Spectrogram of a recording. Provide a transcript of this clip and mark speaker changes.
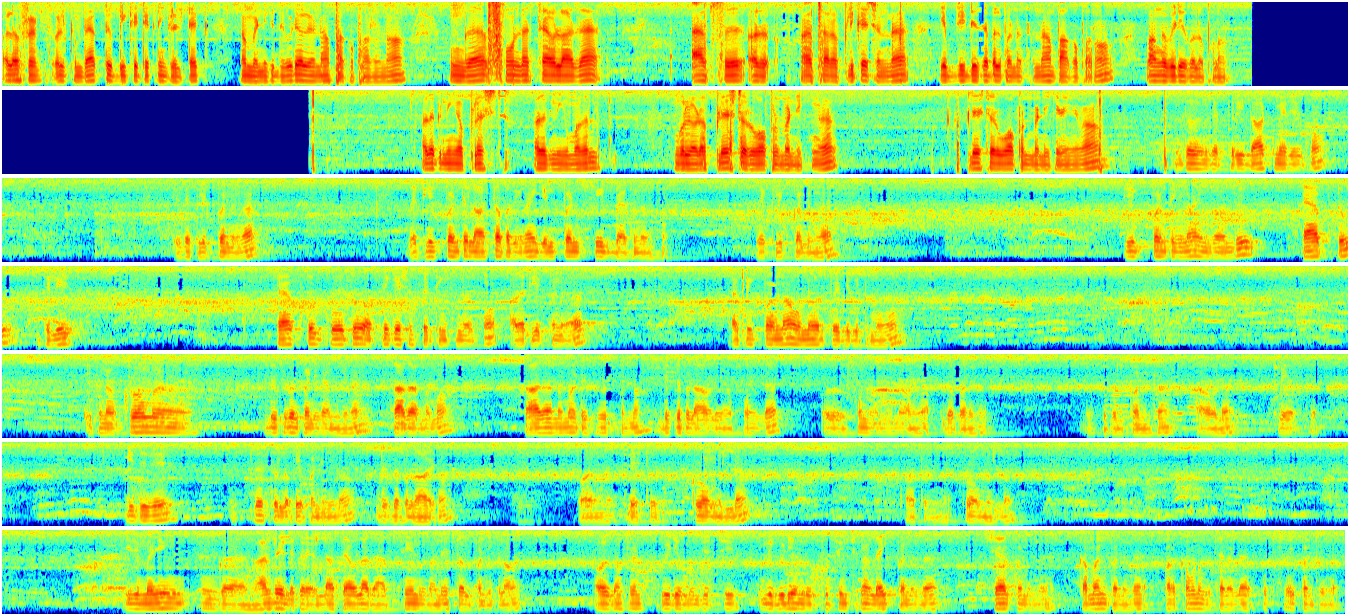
Speaker 1: Hello friends welcome back to P K technical tech நம்ம இன்றைக்கி இந்த வீடியோவில் என்ன பார்க்க போகிறோம்னா உங்கள் ஃபோனில் தேவையில்லாத ஆப்ஸு ஆப்ஸ் ஆர் அப்ளிகேஷனை எப்படி டிசேபிள் பண்ணுறதுன்னு தான் பார்க்க போகிறோம் வாங்க வீடியோக்குள்ளே போகலாம் அதுக்கு நீங்கள் ப்ளஸ் அதுக்கு நீங்கள் முதல் உங்களோட ப்ளே ஸ்டோர் ஓப்பன் பண்ணிக்கோங்க. ப்ளே ஸ்டோர் ஓப்பன் பண்ணிக்கிறீங்கன்னா இது இங்கே த்ரீ டாட் மாரி இருக்கும். இதை கிளிக் பண்ணுங்கள் இதை கிளிக் பண்ணிட்டு லாஸ்ட்டாக பார்த்தீங்கன்னா ஹெல்ப் அண்ட் ஃபீட்பேக்னு இருக்கும். இதை கிளிக் பண்ணுங்கள் கிளிக் பண்ணிட்டீங்கன்னா இங்கே வந்து tap to delete tap to go to application செட்டிங்ஸ்னு இருக்கும். அதை கிளிக் பண்ணுங்கள் அதை கிளிக் பண்ணால் இன்னொரு பேஜுக்கிட்டு போகும். இப்போ நான் க்ரோமை டிசபிள் பண்ணி காமிக்கிறேன் சாதாரணமாக சாதாரணமாக டிசேபிள் பண்ணால் டிசேபிள் ஆகலையா ஃபோனில் ஒரு ஃபோன் ஒன்று ஆகும் இதை பாருங்கள் டிசேபிள் பண்ணுறேன் ஆகலை கிளியர் இதுவே ப்ளே ஸ்டோரில் போய் பண்ணிங்கன்னா டிசேபிள் ஆகிடும் பாருங்கள் ப்ளே ஸ்டோர் க்ரோம் இல்லை. பார்த்துங்க க்ரோம் இல்லை. இதுமாரி உங்கள் ஆண்ட்ராய்டில் இருக்கிற எல்லா தேவையில்லாத ஆப்ஸையும் நீங்கள் அன்இன்ஸ்டால் பண்ணிக்கலாம். அவ்வளோதான் ஃப்ரெண்ட்ஸ் வீடியோ முடிஞ்சிச்சு இந்த வீடியோ உங்களுக்கு பிடிச்சிருந்துச்சின்னா லைக் பண்ணுங்கள் ஷேர் பண்ணுங்கள் கமெண்ட் பண்ணுங்கள் மறக்காமல் நம்ம சேனலை சப்ஸ்கிரைப் பண்ணுறேங்க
